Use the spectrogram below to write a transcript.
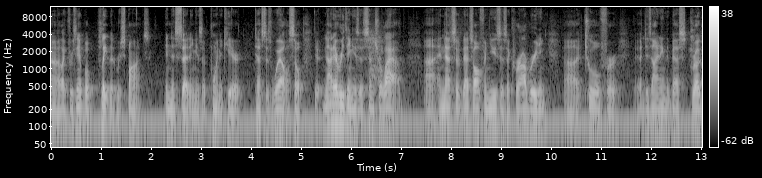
uh, like, for example, platelet response in this setting is a point-of-care test as well. So there- not everything is a central lab. Uh, And that's, a- that's often used as a corroborating uh, tool for uh, designing the best drug,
